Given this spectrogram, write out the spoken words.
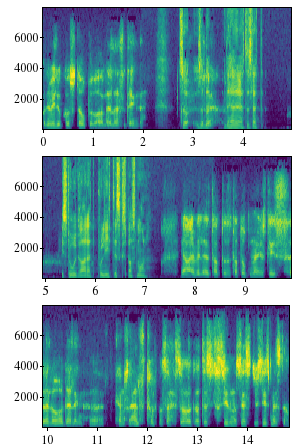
Og det vil jo koste å oppbevare en del av disse tingene. Så, så det, det her er rett og slett i stor grad et politisk spørsmål? Ja, jeg ville tatt, tatt opp med justis, eh, eh, hvem som helst, holdt på si. Så til syvende og sist justisministeren.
